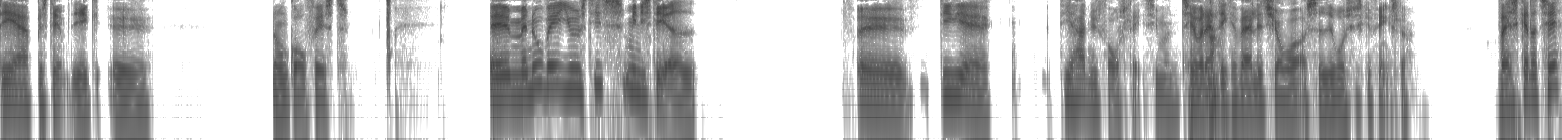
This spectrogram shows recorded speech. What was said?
Det er bestemt ikke øh, nogen gårdfest. Øh, men nu ved Justitsministeriet, øh, de, øh, de har et nyt forslag, Simon, til hvordan Nå. det kan være lidt sjovere at sidde i russiske fængsler. Hvad skal der til?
